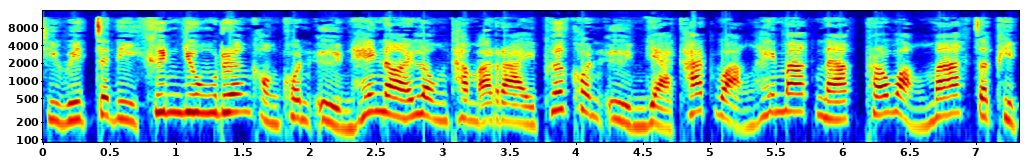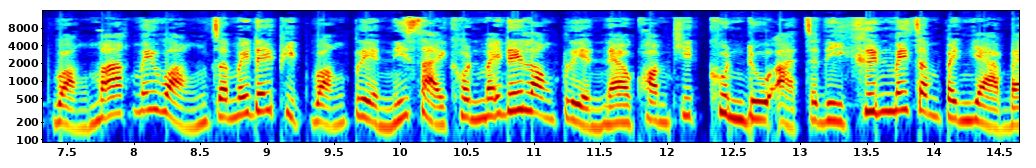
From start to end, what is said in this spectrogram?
ชีวิตจะดีขึ้นยุ่งเรื่องของคนอื่นให้น้อยลงทำอะไรเพื่อคนอื่นอย่าคาดหวังให้มากนัก เพราะหวังมากจะผิดหวังมากไม่หวังจะไม่ได้ผิดหวังเปลี่ยนนิสัยคนไม่ได้ลองเปลี่ยนแนวความคิดคุณดูอาจจะดีขึ้นไม่จำเป็นอย่าแบ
